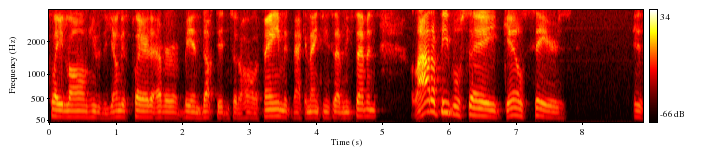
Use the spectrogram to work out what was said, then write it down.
play long, he was the youngest player to ever be inducted into the Hall of Fame back in 1977. A lot of people say Gale Sayers is.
